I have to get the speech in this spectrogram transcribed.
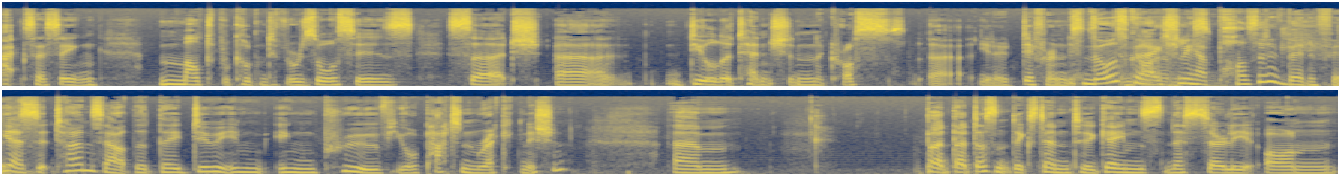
accessing multiple cognitive resources, search, uh, dual attention across, uh, you know, different. Those could actually have positive benefits. Yes, it turns out that they do Im- improve your pattern recognition. Um, but that doesn't extend to games necessarily on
